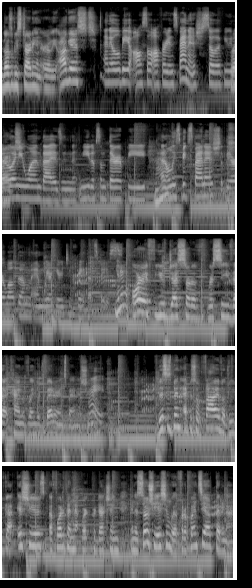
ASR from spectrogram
and those will be starting in early august And it will be also offered in Spanish. So if you know anyone that is in need of some therapy Mhm. and only speaks Spanish, they are welcome and we're here to create that space. you know or if you just sort of receive that kind of language better in spanish you know. Right. This has been episode 5 of We've Got Issues, a Fuerte Network production in association with Frecuencia Alterna.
